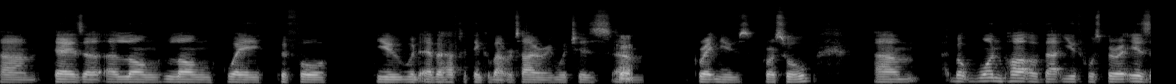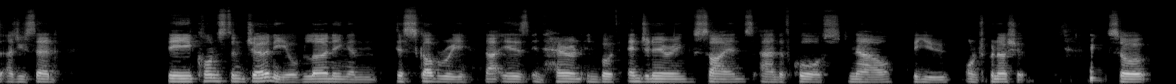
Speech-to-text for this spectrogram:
um, there's a, a long, long way before you would ever have to think about retiring, which is um, Yeah. great news for us all. Um, but one part of that youthful spirit is, as you said, the constant journey of learning and discovery that is inherent in both engineering, science, and of course, now for you, entrepreneurship. Mm. So,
